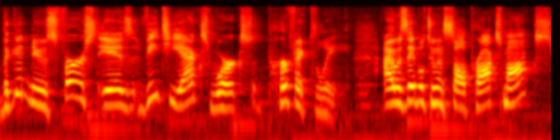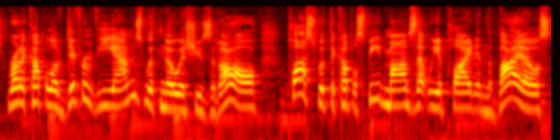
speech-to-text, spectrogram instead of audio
The good news first is VTX works perfectly. I was able to install Proxmox, run a couple of different VMs with no issues at all, plus with the couple speed mods that we applied in the BIOS,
